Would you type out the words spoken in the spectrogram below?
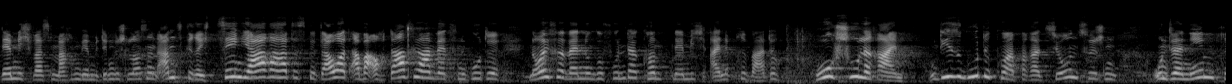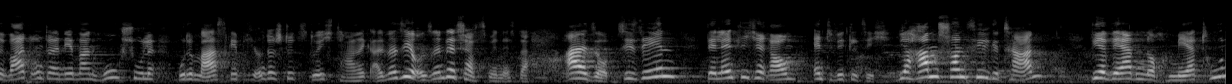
nämlich was machen wir mit dem geschlossenen Amtsgericht. Zehn Jahre hat es gedauert, aber auch dafür haben wir jetzt eine gute Neuverwendung gefunden. Da kommt nämlich eine private Hochschule rein. Und diese gute Kooperation zwischen Unternehmen, Privatunternehmern, Hochschule wurde maßgeblich unterstützt durch Tarek Al-Wazir, unseren Wirtschaftsminister. Also, Sie sehen, der ländliche Raum entwickelt sich. Wir haben schon viel getan. Wir werden noch mehr tun.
